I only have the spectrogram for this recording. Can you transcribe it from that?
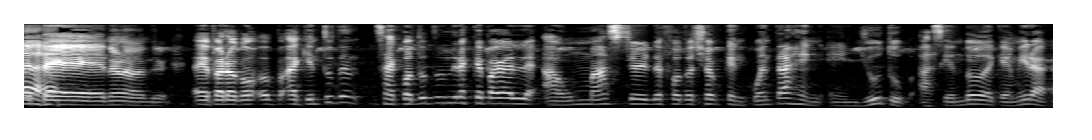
Este, no, no, Andrew. Eh, pero ¿a quién tú ten- o sea, cuánto tendrías que pagarle a un master de Photoshop que encuentras en, en YouTube haciendo de que, mira,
